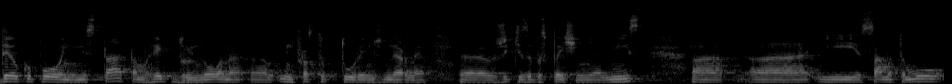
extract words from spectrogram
деокуповані міста там геть зруйнована е, інфраструктура інженерне е, життєзабезпечення міст. І саме тому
